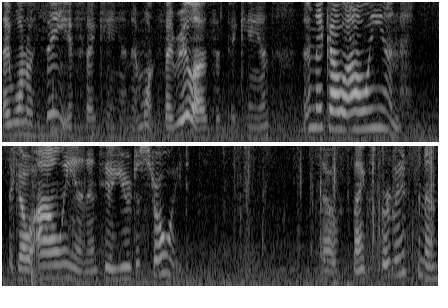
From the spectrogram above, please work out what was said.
They want to see if they can. And once they realize that they can, then they go all in. They go all in until you're destroyed. So, thanks for listening.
